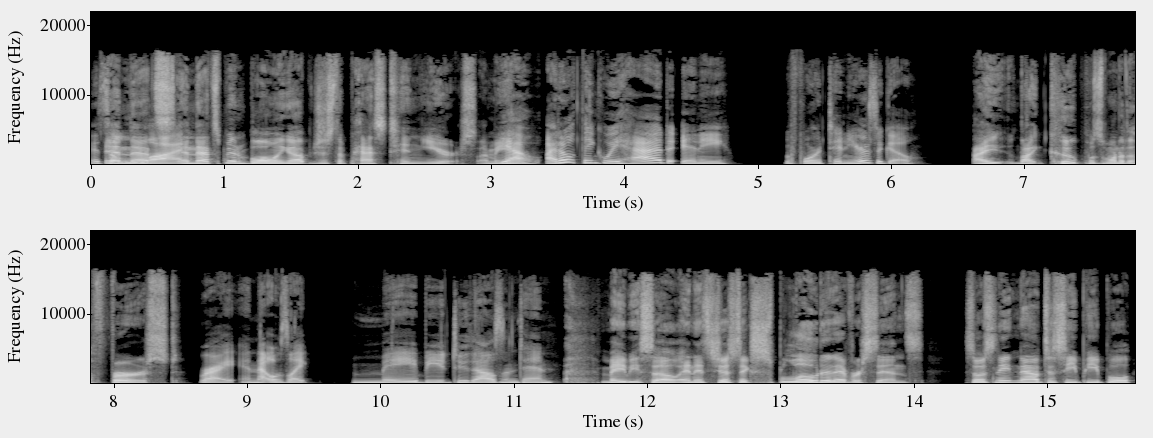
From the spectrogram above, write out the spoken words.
It's and a that's lot. and that's been blowing up just the past ten years. I mean, yeah, I don't think we had any before 10 years ago. I like Coop was one of the first, Right. And that was like maybe 2010. maybe so, and it's just exploded ever since. So it's neat now to see people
